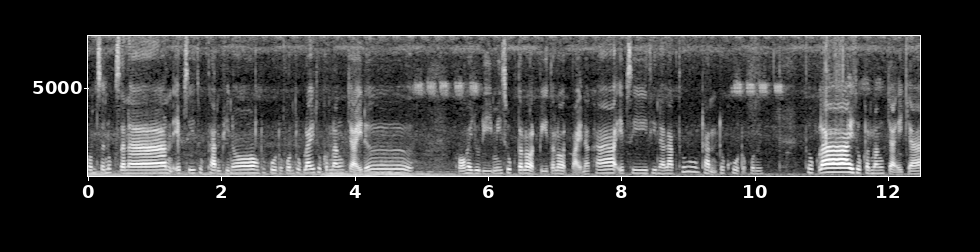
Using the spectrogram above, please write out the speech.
ความสนุกสนาน FC ทุกท่านพี่น้อง ทุกคู่ทุกคนทุกไลค์ทุกกำลังใจเด้อขอให้อยู่ดีมีสุขตลอดปีตลอดไปนะคะ FC ที่น่ารักทุกท่านทุกคู่ทุกคน ทุกไลค์ทุกกำลังใจจ้า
